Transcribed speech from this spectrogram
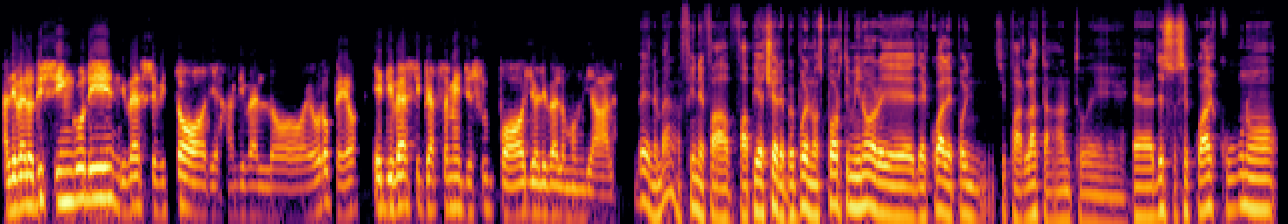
A livello di singoli, diverse vittorie a livello europeo e diversi piazzamenti sul podio a livello mondiale. Bene, beh, alla fine fa, fa piacere, per poi è uno sport minore del quale poi si parla tanto e adesso se qualcuno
